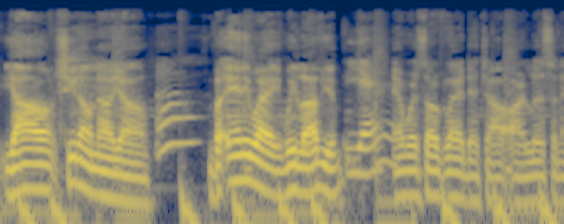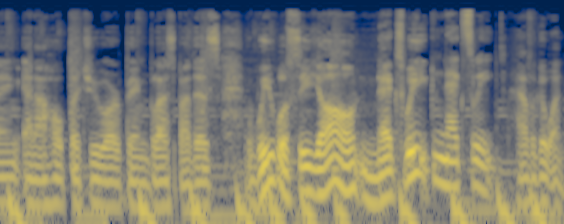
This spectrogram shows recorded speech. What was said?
Y'all, she don't know y'all. Oh, But anyway, we love you. yeah. And we're so glad that y'all are listening, and I hope that you are being blessed by this. We will see y'all next week. Next week. Have a good one.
